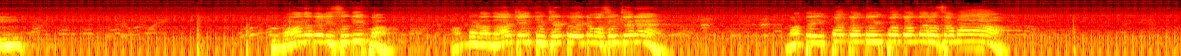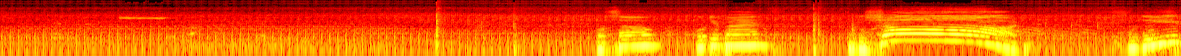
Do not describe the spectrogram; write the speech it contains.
ಈ ಭಾಗದಲ್ಲಿ ಸುದೀಪ. ಅಂಗಳದ ಆಚೆ ಇತ್ತು ಚೆಂಡು ಎನ್ನುವ ಸೂಚನೆ. ಮತ್ತೆ ಇಪ್ಪತ್ತೊಂದು ಇಪ್ಪತ್ತೊಂದರ ಸಮ. Shot. Kutipan, to the shot! Sudeep.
